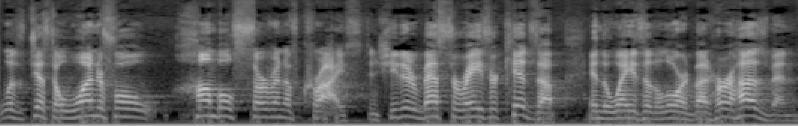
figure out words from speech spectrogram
was just a wonderful, humble servant of Christ. And she did her best to raise her kids up in the ways of the Lord. But her husband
